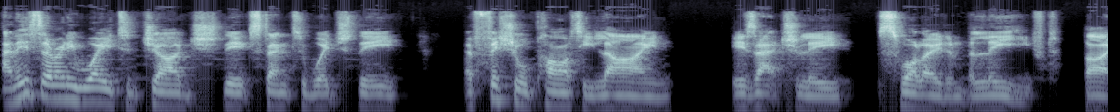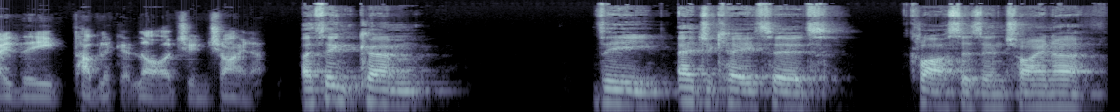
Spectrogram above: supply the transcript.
And is there any way to judge the extent to which the official party line is actually swallowed and believed by the public at large in China? I think um, the educated classes in China,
